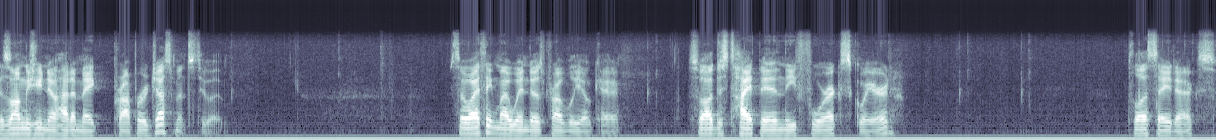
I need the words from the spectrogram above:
as long as you know how to make proper adjustments to it. So I think my window's probably okay. So I'll just type in the 4x squared plus 8x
